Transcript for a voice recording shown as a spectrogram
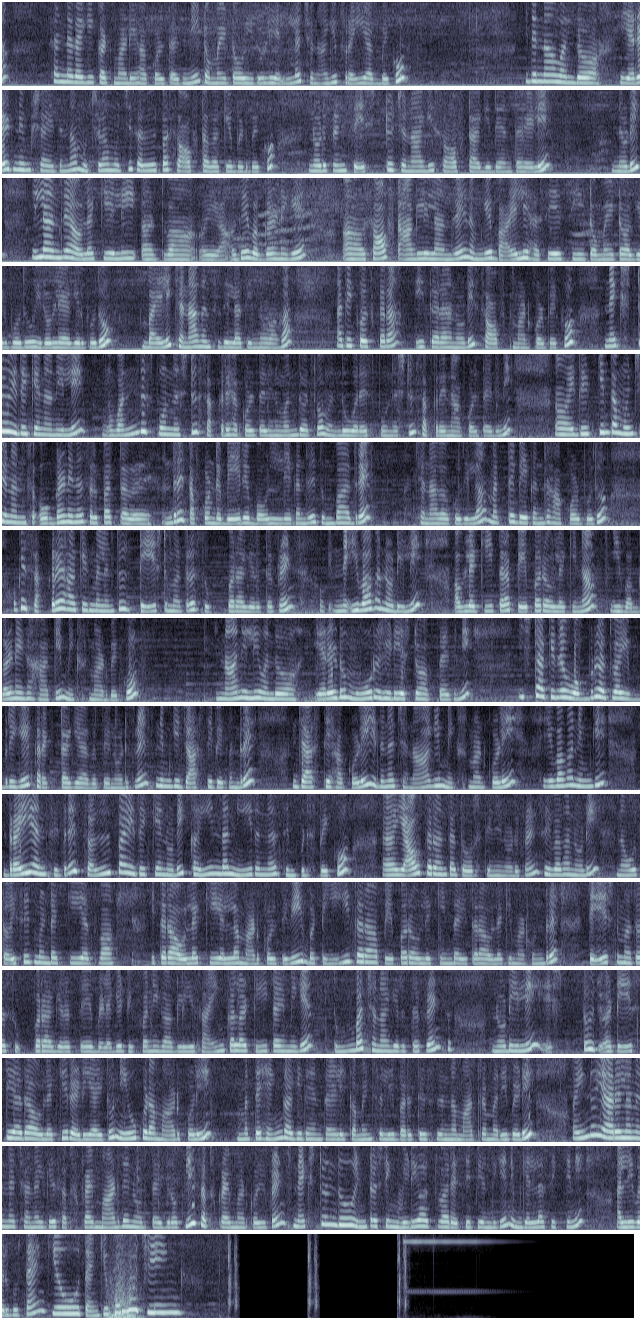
ಸಣ್ಣದಾಗಿ ಕಟ್ ಮಾಡಿ ಹಾಕ್ಕೊಳ್ತಾ ಇದ್ದೀನಿ. ಟೊಮೆಟೊ, ಈರುಳ್ಳಿ ಎಲ್ಲ ಚೆನ್ನಾಗಿ ಫ್ರೈ ಆಗಬೇಕು. ಇದನ್ನು ಒಂದು ಎರಡು ನಿಮಿಷ ಇದನ್ನು ಮುಚ್ಚಳ ಮುಚ್ಚಿ ಸ್ವಲ್ಪ ಸಾಫ್ಟ್ ಆಗೋಕ್ಕೆ ಬಿಡಬೇಕು. ನೋಡಿ ಫ್ರೆಂಡ್ಸ್, ಎಷ್ಟು ಚೆನ್ನಾಗಿ ಸಾಫ್ಟ್ ಆಗಿದೆ ಅಂತ ಹೇಳಿ. ನೋಡಿ ಇಲ್ಲಾಂದರೆ ಅವಲಕ್ಕಿಯಲ್ಲಿ ಅಥವಾ ಯಾವುದೇ ಒಗ್ಗರಣೆಗೆ ಸಾಫ್ಟ್ ಆಗಲಿಲ್ಲ ಅಂದರೆ ನಮಗೆ ಬಾಯಲ್ಲಿ ಹಸಿ ಹಸಿ ಟೊಮೆಟೊ ಆಗಿರ್ಬೋದು, ಈರುಳ್ಳಿ ಆಗಿರ್ಬೋದು, ಬಾಯಲ್ಲಿ ಚೆನ್ನಾಗಿ ಅನಿಸೋದಿಲ್ಲ ತಿನ್ನುವಾಗ. ಅದಕ್ಕೋಸ್ಕರ ಈ ಥರ ನೋಡಿ ಸಾಫ್ಟ್ ಮಾಡ್ಕೊಳ್ಬೇಕು. ನೆಕ್ಸ್ಟು ಇದಕ್ಕೆ ನಾನಿಲ್ಲಿ ಒಂದು ಸ್ಪೂನಷ್ಟು ಸಕ್ಕರೆ ಹಾಕ್ಕೊಳ್ತಾ ಇದ್ದೀನಿ. ಒಂದು ಅಥವಾ ಒಂದೂವರೆ ಸ್ಪೂನಷ್ಟು ಸಕ್ಕರೆನ ಹಾಕ್ಕೊಳ್ತಾ ಇದ್ದೀನಿ. ಇದಕ್ಕಿಂತ ಮುಂಚೆ ನಾನು ಒಗ್ಗರಣೆನ ಸ್ವಲ್ಪ ತ, ಅಂದರೆ ತಕ್ಕೊಂಡೆ ಬೇರೆ ಬೌಲಲ್ಲಿ. ಯಾಕಂದರೆ ತುಂಬ ಆದರೆ ಚೆನ್ನಾಗಾಗೋದಿಲ್ಲ ಮತ್ತೆ ಬೇಕಂದರೆ ಹಾಕ್ಕೊಳ್ಬೋದು ಓಕೆ, ಸಕ್ಕರೆ ಹಾಕಿದ ಮೇಲಂತೂ ಟೇಸ್ಟ್ ಮಾತ್ರ ಸೂಪರಾಗಿರುತ್ತೆ ಫ್ರೆಂಡ್ಸ್. ಓಕೆ ಇವಾಗ ನೋಡಿ ಇಲ್ಲಿ ಅವಲಕ್ಕಿ, ಈ ಥರ ಪೇಪರ್ ಅವಲಕ್ಕಿನ ಈ ಒಗ್ಗರಣೆಗೆ ಹಾಕಿ ಮಿಕ್ಸ್ ಮಾಡಬೇಕು. ನಾನಿಲ್ಲಿ ಒಂದು ಎರಡು, ಮೂರು ಹಿಡಿಯಷ್ಟು ಹಾಕ್ತಾಯಿದ್ದೀನಿ ಇಷ್ಟು ಹಾಕಿದರೆ ಒಬ್ಬರು ಅಥವಾ ಇಬ್ಬರಿಗೆ ಕರೆಕ್ಟಾಗಿ ಆಗುತ್ತೆ ನೋಡಿ ಫ್ರೆಂಡ್ಸ್ ನಿಮಗೆ ಜಾಸ್ತಿ ಬೇಕಂದರೆ ಜಾಸ್ತಿ ಹಾಕ್ಕೊಳ್ಳಿ ಇದನ್ನು ಚೆನ್ನಾಗಿ ಮಿಕ್ಸ್ ಮಾಡ್ಕೊಳ್ಳಿ. ಇವಾಗ ನಿಮಗೆ ಡ್ರೈ ಅನಿಸಿದರೆ ಸ್ವಲ್ಪ ಇದಕ್ಕೆ ನೋಡಿ ಕೈಯಿಂದ ನೀರನ್ನು ಸಿಂಪಡಿಸ್ಬೇಕು. ಯಾವ ಥರ ಅಂತ ತೋರಿಸ್ತೀನಿ ನೋಡಿ ಫ್ರೆಂಡ್ಸ್ ಇವಾಗ ನೋಡಿ, ನಾವು ತೊಯ್ಸಿದ ಮಂಡಕ್ಕಿ ಅಥವಾ ಈ ಥರ ಅವಲಕ್ಕಿ ಎಲ್ಲ ಮಾಡ್ಕೊಳ್ತೀವಿ. ಬಟ್ ಈ ಥರ ಪೇಪರ್ ಅವಲಕ್ಕಿಯಿಂದ ಈ ಥರ ಅವಲಕ್ಕಿ ಮಾಡಿಕೊಂಡ್ರೆ ಟೇಸ್ಟ್ ಮಾತ್ರ ಸೂಪರಾಗಿರುತ್ತೆ ಬೆಳಗ್ಗೆ ಟಿಫನಿಗಾಗಲಿ ಸಾಯಂಕಾಲ ಟೀ ಟೈಮಿಗೆ ತುಂಬ ಚೆನ್ನಾಗಿರುತ್ತೆ ಫ್ರೆಂಡ್ಸ್ ನೋಡಿ ಇಲ್ಲಿ ಎಷ್ಟು ಟೇಸ್ಟಿಯಾದ ಅವಲಕ್ಕಿ ರೆಡಿ ಆಯಿತು. ನೀವು ಕೂಡ ಮಾಡ್ಕೊಳ್ಳಿ. ಮತ್ತು ಹೆಂಗಾಗಿದೆ ಅಂತ ಹೇಳಿ ಕಮೆಂಟ್ಸಲ್ಲಿ ಬರೆತಿಸೋದನ್ನು ಮಾತ್ರ ಮರಿಬೇಡಿ. ಇನ್ನೂ ಯಾರೆಲ್ಲ ನನ್ನ ಚಾನಲ್ಗೆ ಸಬ್ಸ್ಕ್ರೈಬ್ ಮಾಡದೆ ನೋಡ್ತಾ ಇದ್ದೀರೋ ಪ್ಲೀಸ್ ಸಬ್ಸ್ಕ್ರೈಬ್ ಮಾಡ್ಕೊಳ್ಳಿ. ಫ್ರೆಂಡ್ಸ್ ನೆಕ್ಸ್ಟ್ ಒಂದು ಇಂಟ್ರೆಸ್ಟಿಂಗ್ ವಿಡಿಯೋ ಅಥವಾ ರೆಸಿಪಿಯೊಂದಿಗೆ ನಿಮಗೆಲ್ಲ ಸಿಗ್ತೀನಿ. ಅಲ್ಲಿವರೆಗೂ thank you thank you for watching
